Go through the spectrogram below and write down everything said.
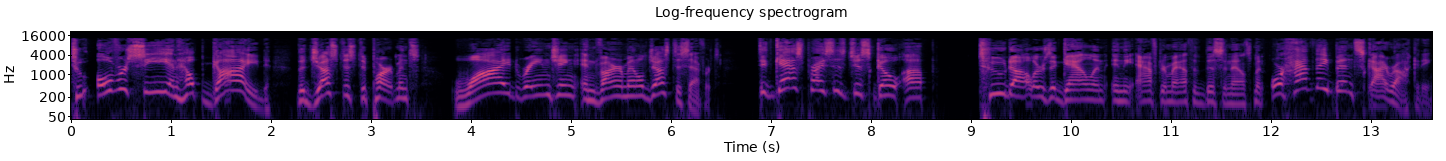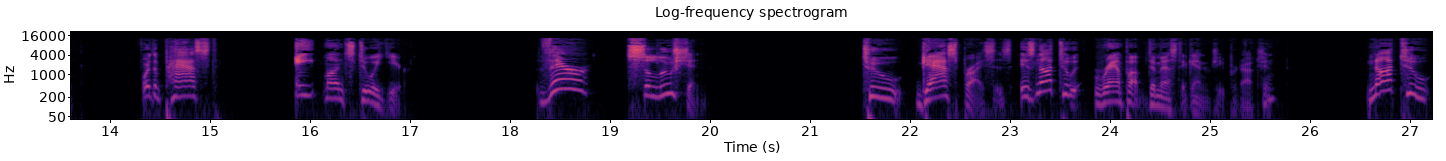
to oversee and help guide the Justice Department's wide ranging environmental justice efforts. Did gas prices just go up $2 a gallon in the aftermath of this announcement, or have they been skyrocketing for the past eight months to a year? Their solution to gas prices is not to ramp up domestic energy production, not to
